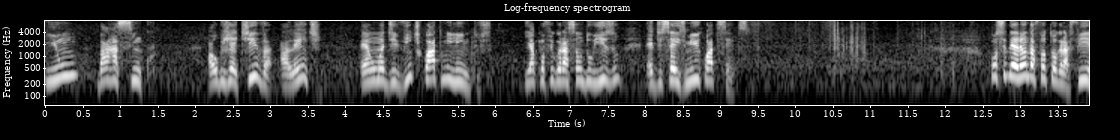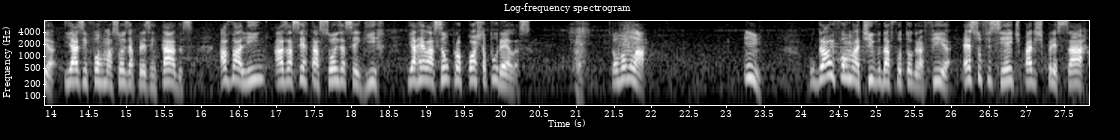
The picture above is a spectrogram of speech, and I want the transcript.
em 1/5. A objetiva, a lente, é uma de 24 milímetros e a configuração do ISO é de 6.400. Considerando a fotografia e as informações apresentadas, avaliem as acertações a seguir e a relação proposta por elas. Então vamos lá. 1. Um, o grau informativo da fotografia é suficiente para expressar,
